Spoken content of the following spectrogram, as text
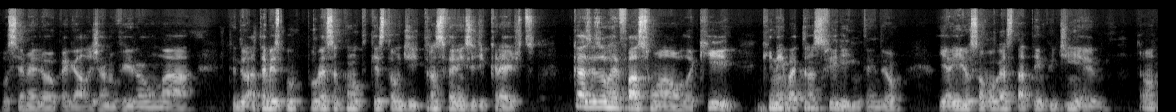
ou se é melhor eu pegá-la já no verão lá, entendeu? Até mesmo por, por essa questão de transferência de créditos. Porque às vezes eu refaço uma aula aqui que nem vai transferir, entendeu? E aí eu só vou gastar tempo e dinheiro. Então,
